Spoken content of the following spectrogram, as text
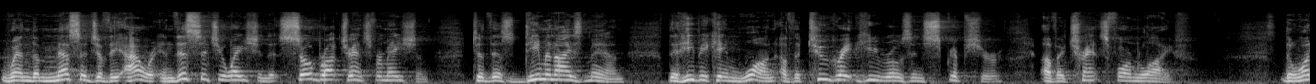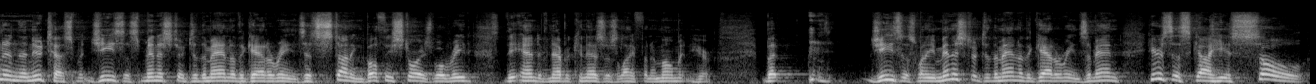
when the message of the hour in this situation that so brought transformation to this demonized man that he became one of the two great heroes in Scripture of a transformed life. The one in the New Testament, Jesus ministered to the man of the Gadarenes. It's stunning. Both these stories, we'll read the end of Nebuchadnezzar's life in a moment here. But Jesus, when he ministered to the man of the Gadarenes, the man, here's this guy, he is so,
